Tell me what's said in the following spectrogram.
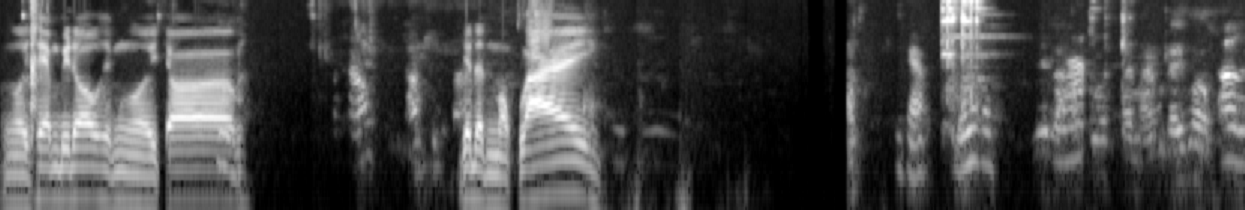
Mọi người xem video thì mọi người cho gia đình một like dạ đúng rồi. Tay mạng đây phải không?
